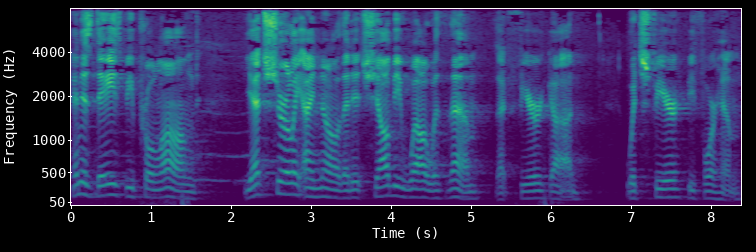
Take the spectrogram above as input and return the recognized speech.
and his days be prolonged, yet surely I know that it shall be well with them that fear God, which fear before him.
